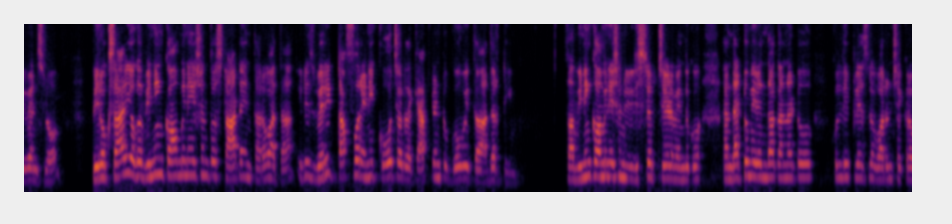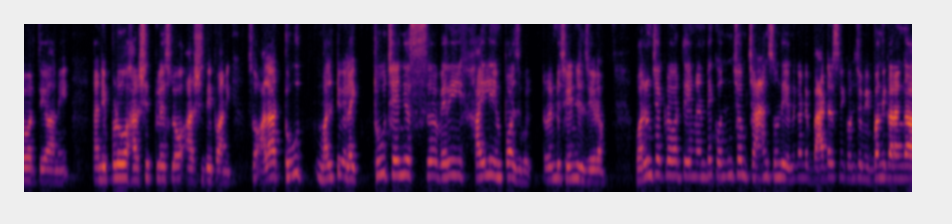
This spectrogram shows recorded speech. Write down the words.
ఈవెంట్స్లో మీరు ఒకసారి ఒక విన్నింగ్ కాంబినేషన్తో స్టార్ట్ అయిన తర్వాత it is very tough for any coach or the captain to go with other team so ఆ విన్నింగ్ కాంబినేషన్ డిస్టర్బ్ చేయడం ఎందుకు? అండ్ దట్ టు మీరు ఇందాక అన్నట్టు కుల్దీప్ ప్లేస్లో వరుణ్ చక్రవర్తి అని అండ్ ఇప్పుడు హర్షిత్ ప్లేస్లో హర్షదీప్ అని. సో అలా two multi like two changes very highly impossible రెండు చేంజ్లు చేయడం. వరుణ్ చక్రవర్తి ఏంటంటే కొంచెం ఛాన్స్ ఉంది ఎందుకంటే బ్యాటర్స్ని కొంచెం ఇబ్బందికరంగా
